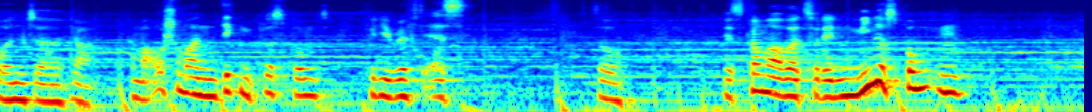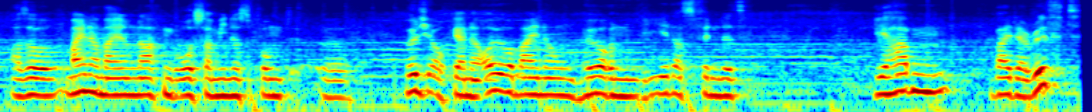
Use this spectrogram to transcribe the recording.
Und äh, ja, haben wir auch schon mal einen dicken Pluspunkt für die Rift S. So, jetzt kommen wir aber zu den Minuspunkten. Also meiner Meinung nach ein großer Minuspunkt. Äh, würde ich auch gerne eure Meinung hören, wie ihr das findet. Wir haben bei der Rift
